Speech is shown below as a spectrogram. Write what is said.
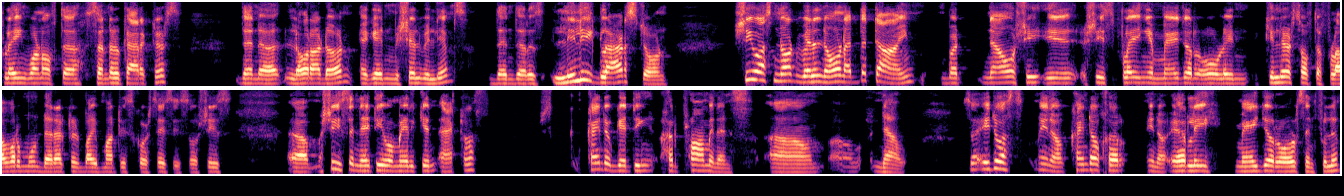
playing one of the central characters. Then uh, Laura Dern, again Michelle Williams. Then there is Lily Gladstone. She was not well known at the time, but now she is she's playing a major role in Killers of the Flower Moon, directed by Martin Scorsese. So she's um, she's a Native American actress she's kind of getting her prominence um, uh, now. So it was, you know, kind of her, you know, early major roles in film.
